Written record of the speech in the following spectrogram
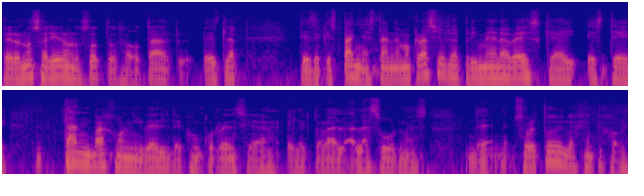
pero no salieron los otros a votar. Es la, desde que España está en democracia es la primera vez que hay este tan bajo nivel de concurrencia electoral a las urnas, de, sobre todo de la gente joven.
